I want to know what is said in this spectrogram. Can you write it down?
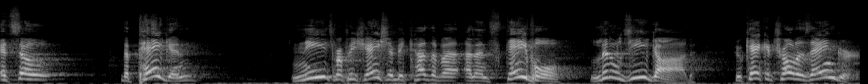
And so the pagan needs propitiation because of a, an unstable little g God who can't control his anger.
